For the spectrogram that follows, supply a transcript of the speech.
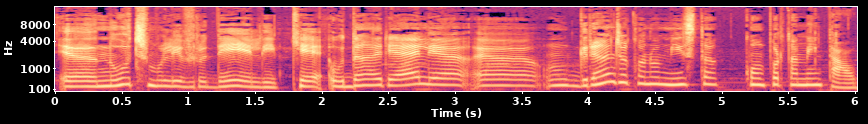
é, no último livro dele, que o Dan Ariely é, é um grande economista comportamental.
